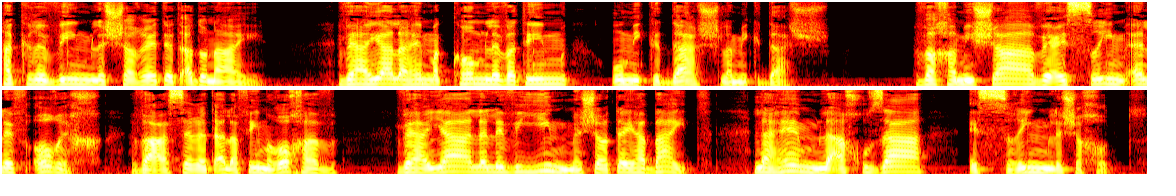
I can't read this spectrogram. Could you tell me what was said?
הקרבים לשרת את אדוני, והיה להם מקום לבתים ומקדש למקדש. וחמישה ועשרים אלף אורך, ועשרת אלפים רוחב, והיה ללוויים משרתי הבית, להם לאחוזה עשרים לשכות.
